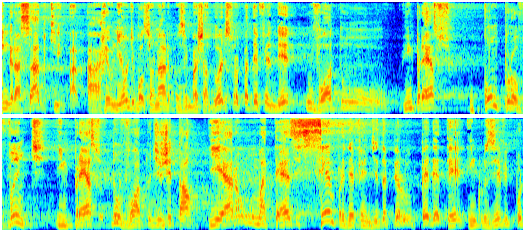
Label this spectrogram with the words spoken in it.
engraçado que a, a, reunião de Bolsonaro com os embaixadores foi para defender o voto impresso, o comprovante impresso do voto digital. E era uma tese sempre defendida pelo PDT, inclusive por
